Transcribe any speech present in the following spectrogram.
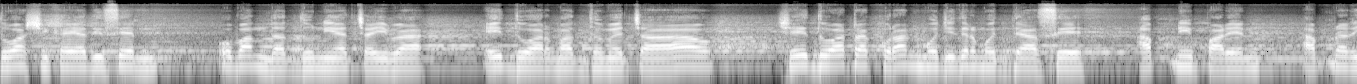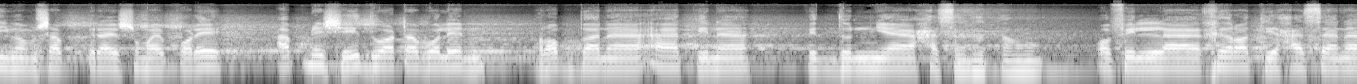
দোয়া শিখাইয়া দিছেন ও বান্দার দুনিয়া চাইবা, এই দোয়ার মাধ্যমে চাও। সেই দোয়াটা কোরআন মজিদের মধ্যে আছে। আপনি পারেন, আপনার ইমাম সাহেব প্রায় সময় পরে আপনি সেই দোয়াটা বলেন, রব্বানা আতিনা ফিদ্দুনিয়া হাসানাতাও ওফিল আখিরাতি হাসানা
